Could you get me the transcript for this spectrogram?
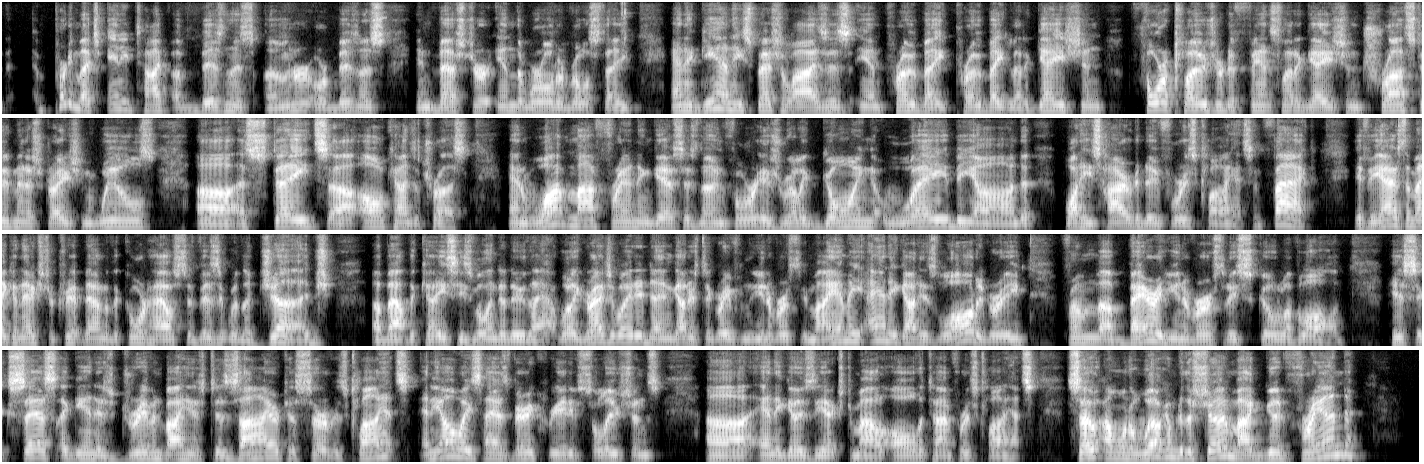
pretty much any type of business owner or business investor in the world of real estate. And again, he specializes in probate, probate litigation, foreclosure defense litigation, trust administration, wills, uh, estates, uh, all kinds of trusts. And what my friend and guest is known for is really going way beyond what he's hired to do for his clients. In fact, if he has to make an extra trip down to the courthouse to visit with a judge about the case, he's willing to do that. Well, he graduated and got his degree from the University of Miami, and he got his law degree from the Barry University School of Law. His success, again, is driven by his desire to serve his clients, and he always has very creative solutions, uh, and he goes the extra mile all the time for his clients. So I want to welcome to the show my good friend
